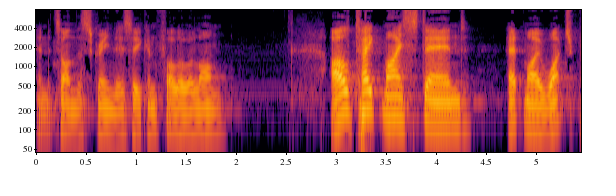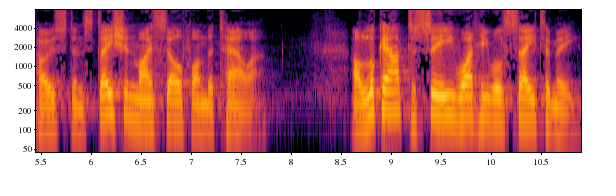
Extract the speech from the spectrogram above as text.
And it's on the screen there so you can follow along. I'll take my stand at my watchpost and station myself on the tower. I'll look out to see what he will say to me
